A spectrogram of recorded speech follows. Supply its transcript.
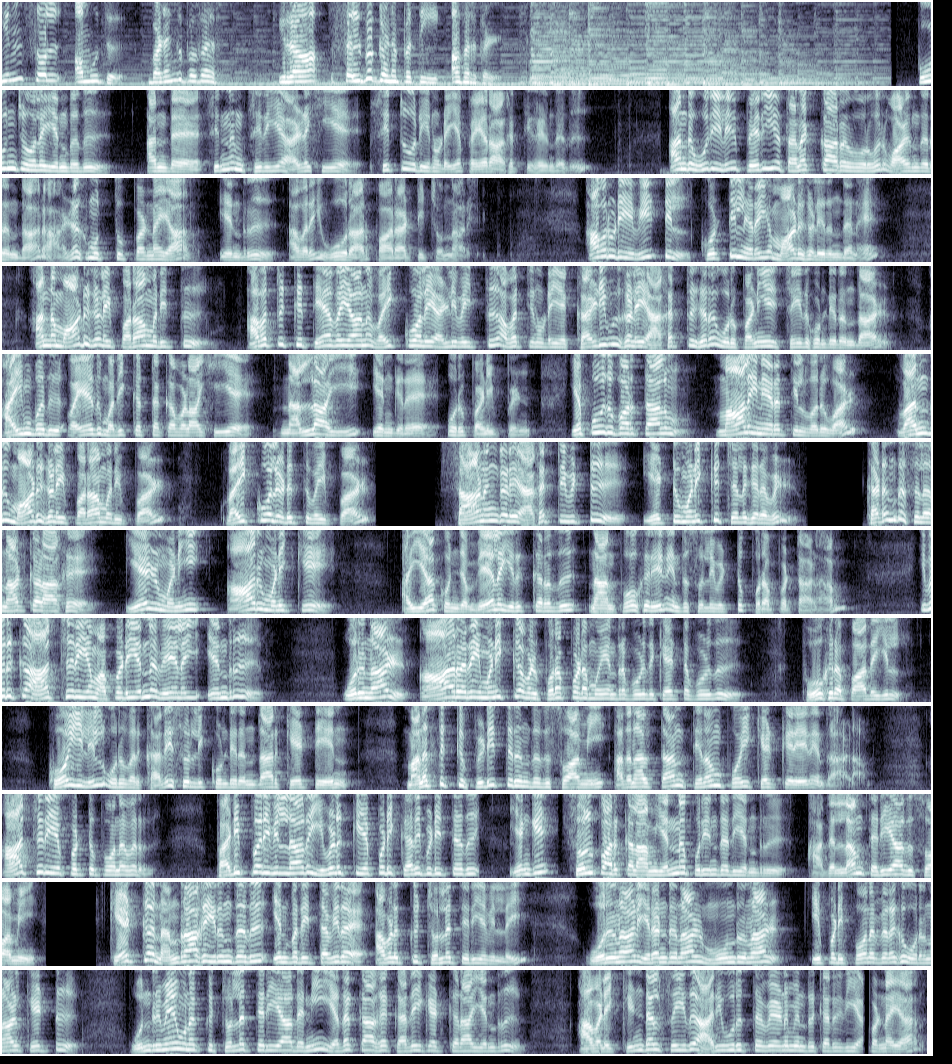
இன்சொல் அமுது. வழங்குபவர் இரா செல்வ கணபதி அவர்கள். பூஞ்சோலை என்பது அந்த சின்னம் சிறிய அழகிய சிற்றூரினுடைய பெயராக திகழ்ந்தது. அந்த ஊரிலே பெரிய தனக்காரர் ஒருவர் வாழ்ந்திருந்தார் அழகுமுத்து பண்ணையார் என்று அவரை ஊரார் பாராட்டிச் சொன்னார்கள். அவருடைய வீட்டில் கொட்டில் நிறைய மாடுகள் இருந்தன. அந்த மாடுகளை பராமரித்து அவற்றுக்கு தேவையான வைக்கோலை அள்ளி வைத்து அவற்றினுடைய கழிவுகளை அகற்றுகிற ஒரு பணியை செய்து கொண்டிருந்தாள் ஐம்பது வயது மதிக்கத்தக்கவளாகிய நல்லாயி என்கிற ஒரு பணிப்பெண். எப்போது பார்த்தாலும் மாலை நேரத்தில் வருவாள் வந்து மாடுகளை பராமரிப்பாள் வைக்கோல் எடுத்து வைப்பாள் சாணங்களை அகற்றிவிட்டு எட்டு மணிக்கு செல்கிறவள். கடந்த சில நாட்களாக ஏழு மணி ஆறு மணிக்கே ஐயா கொஞ்சம் வேலை இருக்கிறது நான் போகிறேன் என்று சொல்லிவிட்டு புறப்பட்டாளாம். இவருக்கு ஆச்சரியம் அப்படி என்ன வேலை? என்று ஒரு நாள் ஆறரை மணிக்கு அவள் புறப்பட முயன்ற பொழுது கேட்டபொழுது போகிற பாதையில் கோயிலில் ஒருவர் கதை சொல்லி கொண்டிருந்தார் கேட்டேன். மனத்துக்கு பிடித்திருந்தது சுவாமி அதனால்தான் தினம் போய் கேட்கிறேன் என்றாளாம். ஆச்சரியப்பட்டு போனவர் படிப்பறிவில்லாத இவளுக்கு எப்படி கதை பிடித்தது? எங்கே? சொல் பார்க்கலாம் என்ன புரிந்தது என்று. அதெல்லாம் தெரியாது சுவாமி. கேட்க நன்றாக இருந்தது என்பதைத் தவிர அவளுக்கு சொல்லத் தெரியவில்லை. ஒரு நாள் இரண்டு நாள் மூன்று நாள் இப்படி போன பிறகு ஒரு நாள் கேட்டு ஒன்றுமே உனக்கு சொல்லத் தெரியாத நீ எதற்காக கதை கேட்கிறாய் என்று அவளை கிண்டல் செய்து அறிவுறுத்த வேணும் என்று கருதிய பண்ணையார்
